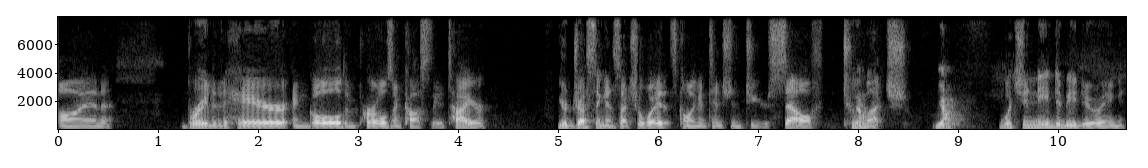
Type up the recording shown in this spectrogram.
on braided hair and gold and pearls and costly attire. You're dressing in such a way that's calling attention to yourself too Yeah. much. Yeah, What you need to be doing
